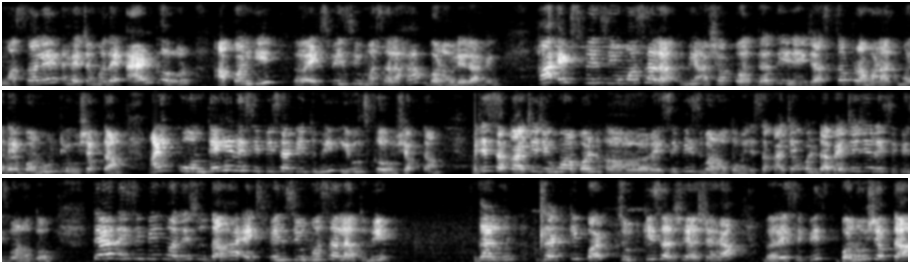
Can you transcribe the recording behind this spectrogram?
मसाले ह्याच्यामध्ये ऍड करून आपण ही एक्सपेन्सिव्ह मसाला हा बनवलेला आहे. हा एक्सपेन्सिव्ह मसाला तुम्ही अशा पद्धतीने जास्त प्रमाणात मध्ये बनवून ठेवू शकता आणि कोणत्याही रेसिपीसाठी तुम्ही यूज करू शकता. म्हणजे सकाळची जेव्हा आपण रेसिपीज बनवतो म्हणजे सकाळचे आपण डब्याचे जे रेसिपीज बनवतो त्या रेसिपीमध्ये सुद्धा हा एक्सपेन्सिव्ह मसाला तुम्ही घालून झटकीपट चुटकी सरशी अशा ह्या रेसिपीज बनवू शकता.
